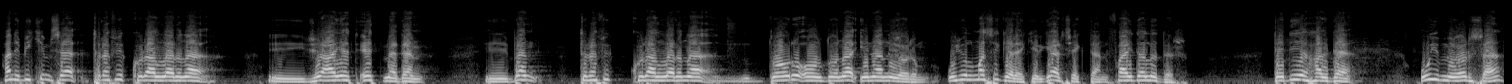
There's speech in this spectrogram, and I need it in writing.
Hani bir kimse trafik kurallarına e, riayet etmeden e, ben trafik kurallarına doğru olduğuna inanıyorum. Uyulması gerekir gerçekten faydalıdır. Dediği halde uymuyorsa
